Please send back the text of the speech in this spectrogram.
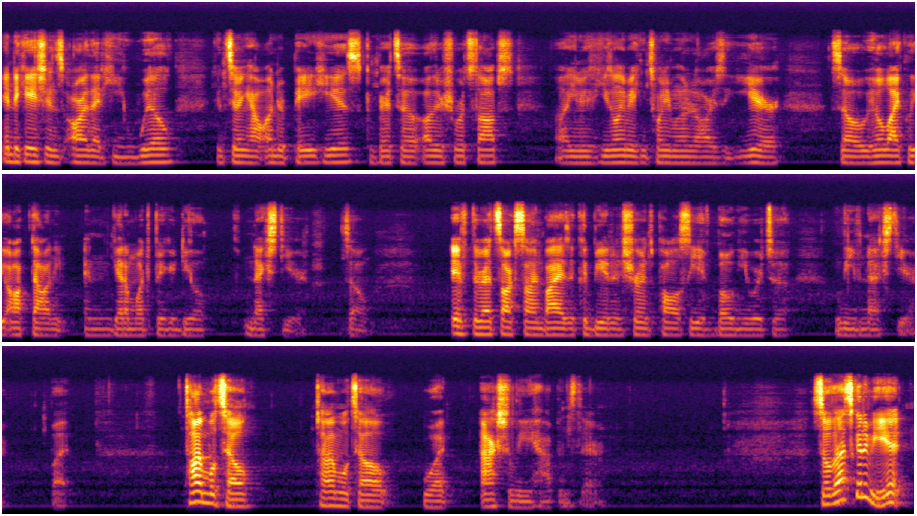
indications are that he will, considering how underpaid he is compared to other shortstops. Uh, you know, he's only making $20 million a year. So he'll likely opt out and get a much bigger deal next year. So if the Red Sox sign Baez, it could be an insurance policy if Bogey were to leave next year. But time will tell. Time will tell what actually happens there. So that's gonna be it.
